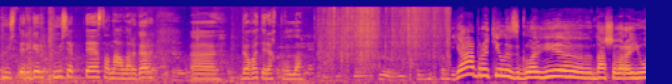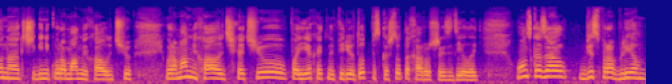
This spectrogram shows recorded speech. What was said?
күстерігер күс әпті саналарғар бөға терек болла. Я обратилась к главе нашего района, к Шегинику Роману Михайловичу. Роман Михайлович, хочу поехать на период отпуска, что-то хорошее сделать. Он сказал, без проблем.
